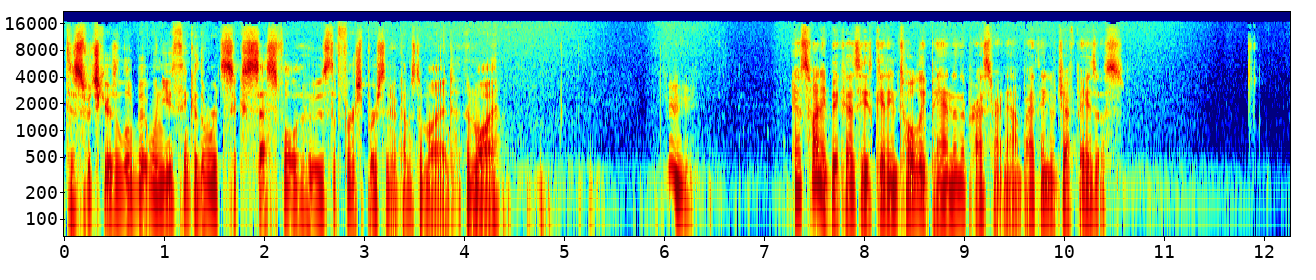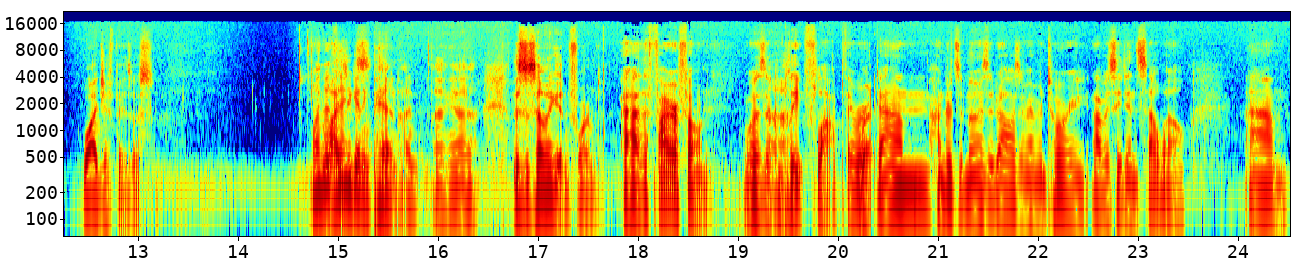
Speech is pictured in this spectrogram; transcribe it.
to switch gears a little bit, when you think of the word successful, who is the first person who comes to mind and why? It's funny because he's getting totally panned in the press right now. But I think of Jeff Bezos. Why Jeff Bezos? One of the Why is he getting panned? I, I, uh, this is how I get informed. Uh, the Fire Phone was a complete flop. They wrote right. down hundreds of millions of dollars of inventory. Obviously, didn't sell well. Um,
